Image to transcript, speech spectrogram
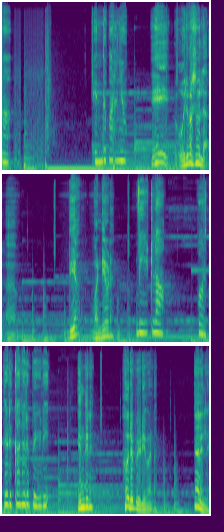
ആ. എന്തു പറഞ്ഞു? ഏയ് ഒരു പ്രശ്നമില്ല ദിയ വണ്ടി എവിടെ? വീട്ടിലാ. പുറത്തെടുക്കാൻ ഒരു പേടി. എന്തിന്? ഒരു പേടി വേണ്ട. ഞാനില്ലേ?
